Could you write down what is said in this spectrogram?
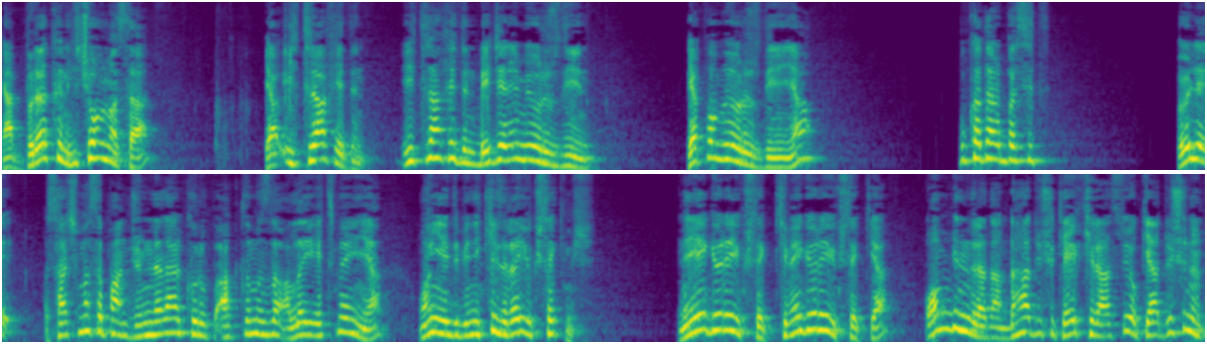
Ya bırakın hiç olmasa ya itiraf edin. İtiraf edin. Beceremiyoruz deyin. Yapamıyoruz deyin ya. Bu kadar basit. Böyle saçma sapan cümleler kurup aklımızla alay etmeyin ya. 17.002 lira yüksekmiş. Neye göre yüksek? Kime göre yüksek ya? 10 bin liradan daha düşük ev kirası yok. Ya düşünün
